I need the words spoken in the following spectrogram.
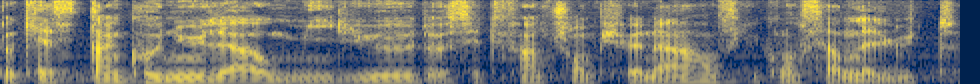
Donc il y a cet inconnu là au milieu de cette fin de championnat en ce qui concerne la lutte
